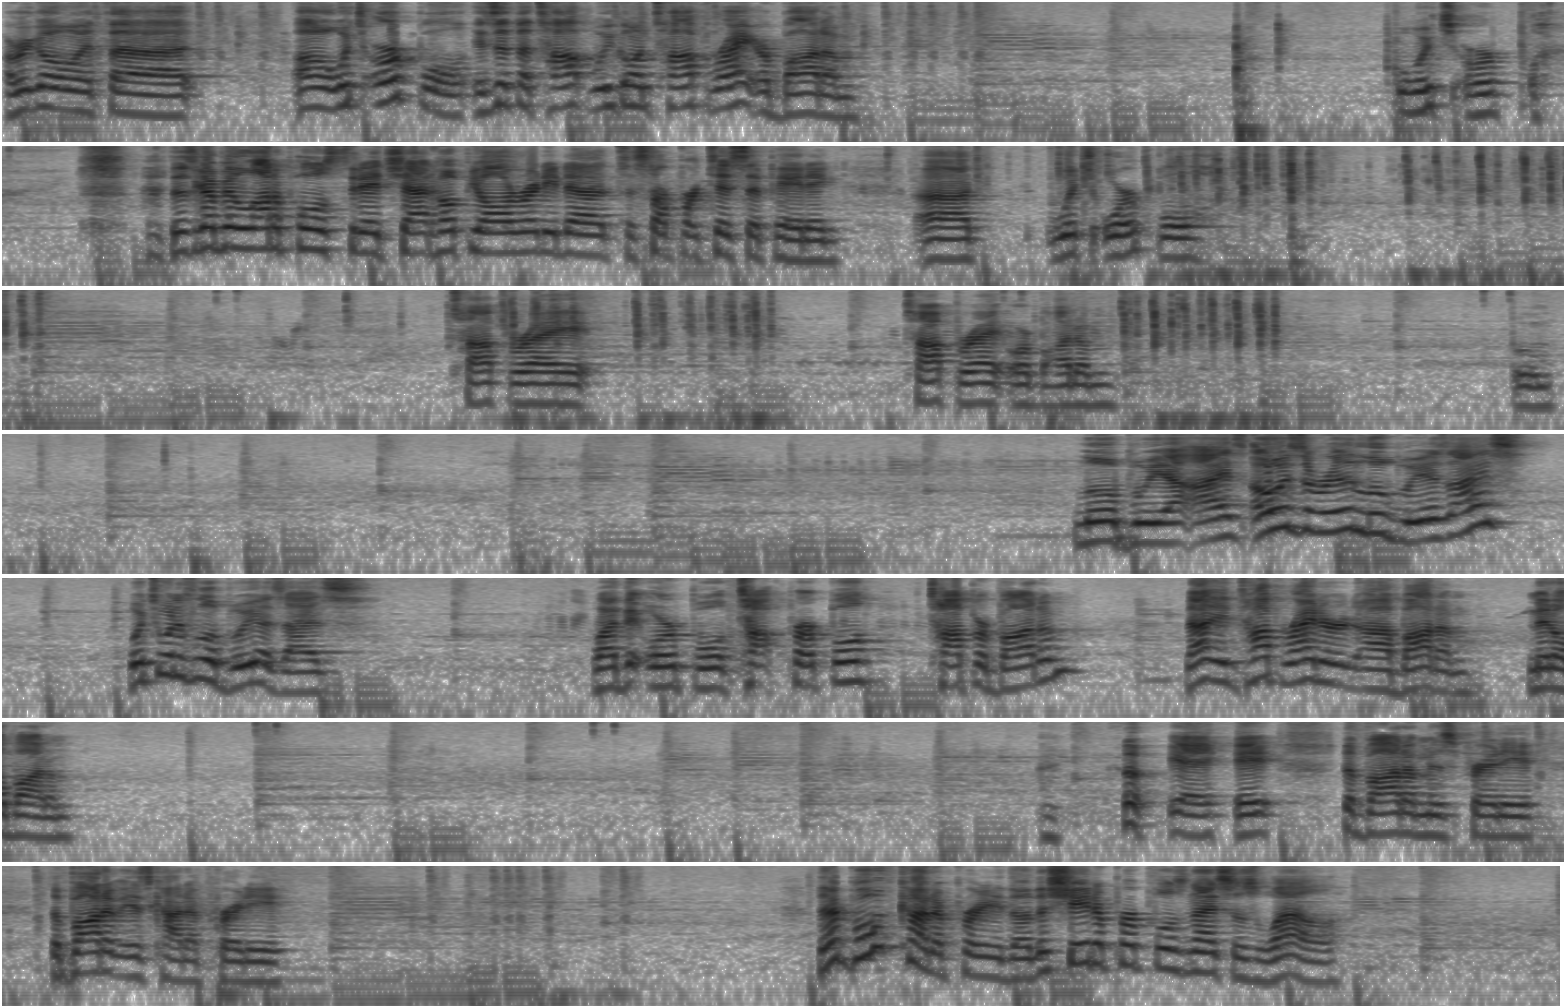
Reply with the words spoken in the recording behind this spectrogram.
Are we going with, uh... Oh, which Urple? Is it the top? we going top right or bottom? Which Urple? There's gonna be a lot of polls today, chat. Hope you all are ready to, to start participating. Uh, which Orpal? Top right. Top right or bottom. Boom. Lil Booyah eyes. Oh, is it really Lil Booyah's eyes? Which one is Lil Booyah's eyes? Why the Orpal? Top purple? Top or bottom? That top right or uh, bottom? Middle bottom. okay, the bottom is pretty. The bottom is kind of pretty. They're both kind of pretty though. The shade of purple is nice as well.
